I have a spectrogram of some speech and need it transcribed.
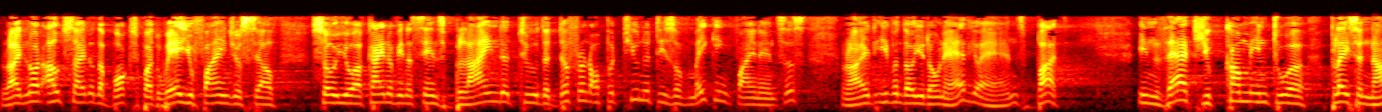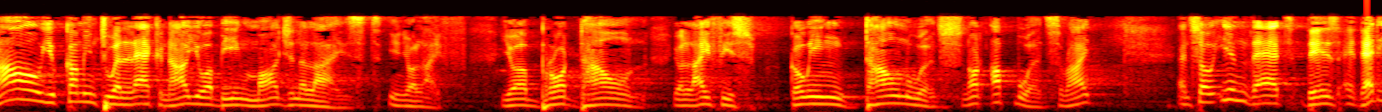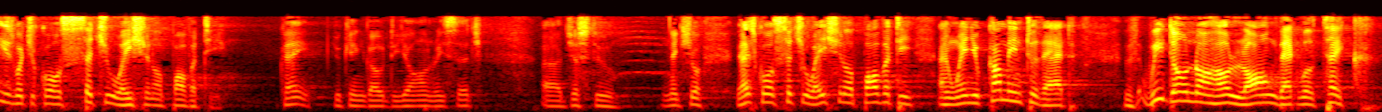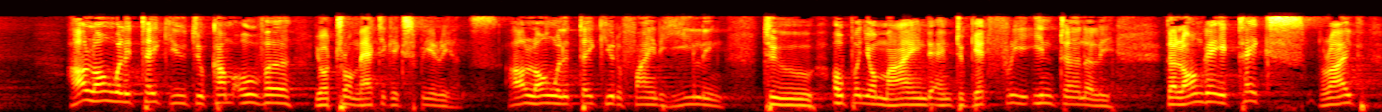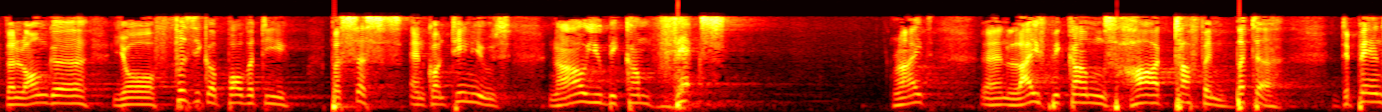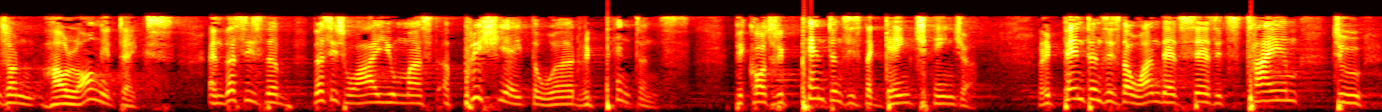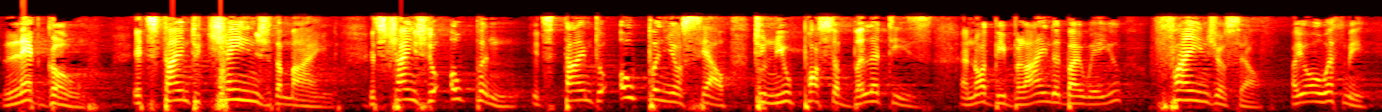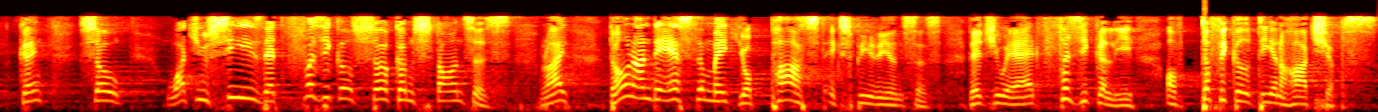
Right? Not outside of the box, but where you find yourself. So you are kind of, in a sense, blinded to the different opportunities of making finances, right? Even though you don't have your hands. But in that you come into a place and now you come into a lack. Now you are being marginalized in your life. You are brought down. Your life is going downwards, not upwards, right? And so in that, there's, a, that is what you call situational poverty. Okay? You can go do your own research uh, just to make sure. That's called situational poverty. And when you come into that, we don't know how long that will take. How long will it take you to come over your traumatic experience? How long will it take you to find healing, to open your mind and to get free internally? The longer it takes, right, the longer your physical poverty persists and continues. Now you become vexed, right? And life becomes hard, tough, and bitter. Depends on how long it takes. And this is, the, this is why you must appreciate the word repentance. Because repentance is the game changer. Repentance is the one that says it's time to let go. It's time to change the mind. It's time to open. It's time to open yourself to new possibilities and not be blinded by where you find yourself. Are you all with me? Okay? So, what you see is that physical circumstances, right? Don't underestimate your past experiences that you had physically of difficulty and hardships.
